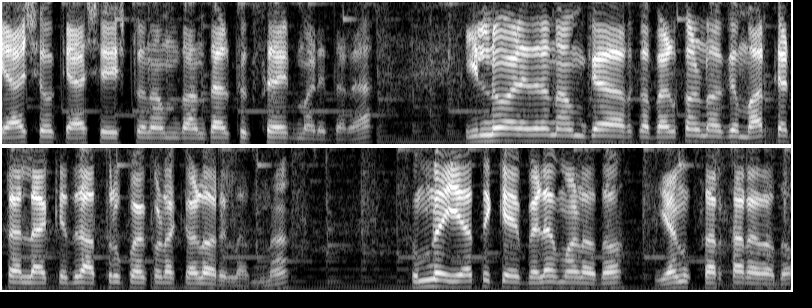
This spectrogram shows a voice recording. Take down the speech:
ಕ್ಯಾಶು ಕ್ಯಾಶು ಇಷ್ಟು ನಮ್ಮದು ಅಂತೇಳಿ ಫಿಕ್ಸೈಡ್ ಮಾಡಿದ್ದಾರೆ. ಇಲ್ಲಿ ನೋಡಿದರೆ ನಮಗೆ ಅದಕ್ಕೆ ಬೆಳ್ಕೊಂಡು ಹೋಗಿ ಮಾರ್ಕೆಟಲ್ಲಿ ಹಾಕಿದರೆ ಹತ್ತು ರೂಪಾಯಿ ಕೂಡ ಕೇಳೋರಿಲ್ಲ ಅದನ್ನ. ಸುಮ್ಮನೆ ಏತಕ್ಕೆ ಬೆಳೆ ಮಾಡೋದು, ಏನಕ್ಕೆ ಸರ್ಕಾರ ಇರೋದು?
